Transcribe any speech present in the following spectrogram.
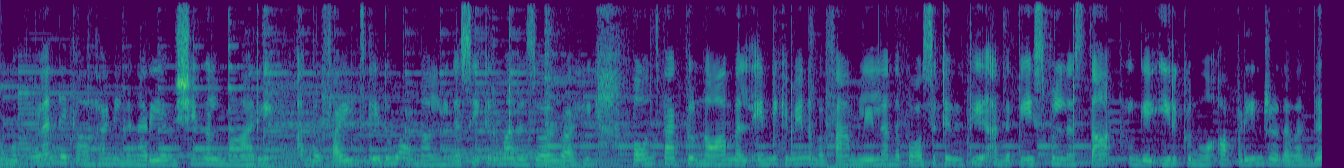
உங்கள் குழந்தைக்காக நீங்கள் நிறைய விஷயங்கள் மாறி அந்த ஃபைட்ஸ் எதுவாக இருந்தாலும் நீங்கள் சீக்கிரமாக ரிசால்வ் ஆகி பவுன்ஸ் பேக் டு நார்மல் என்றைக்குமே நம்ம ஃபேமிலியில் அந்த பாசிட்டிவிட்டி அந்த பீஸ்ஃபுல்னஸ் தான் இங்கே இருக்கணும் அப்படின்றத வந்து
